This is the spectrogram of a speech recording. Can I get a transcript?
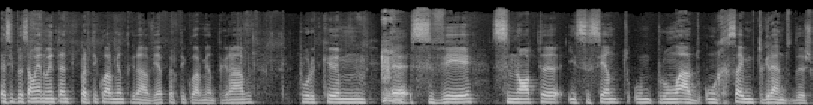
a situação é, no entanto, particularmente grave. É particularmente grave porque uh, se vê, se nota e se sente, um, por um lado, um receio muito grande das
